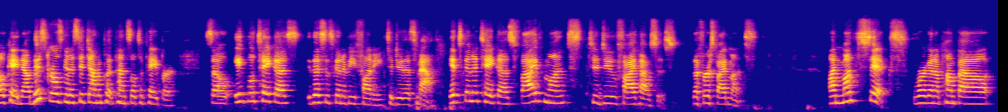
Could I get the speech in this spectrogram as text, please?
Okay, now this girl's going to sit down and put pencil to paper. So it will take us, this is going to be funny to do this math. It's going to take us five months to do five houses, the first five months. On month six, we're going to pump out,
